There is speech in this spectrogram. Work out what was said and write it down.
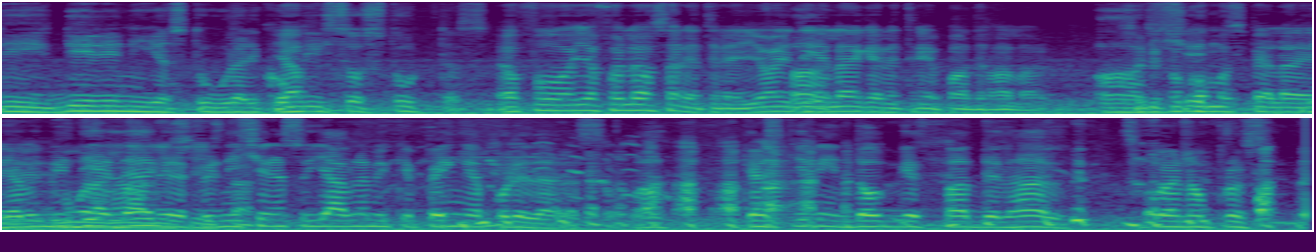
det, det är det nya stora. Det kommer Ja. bli så stort alltså. Jag får, jag får lösa det till dig. Jag är Ja. delägare i tre paddelhallar. Ah, så du får shit. komma och spela i Jag vill bli delägare för ni tjänar så jävla mycket pengar på det där alltså. Va? Kan skriva in Dogges paddelhall så får jag någon procent.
